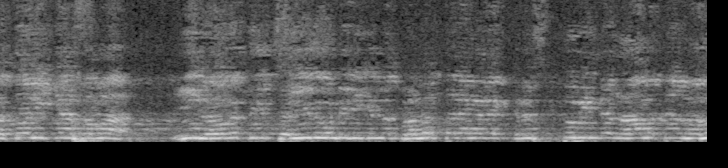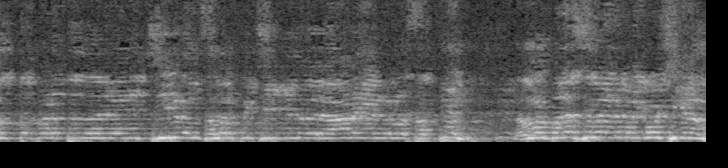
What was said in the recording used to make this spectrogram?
കത്തോലിക്ക സഭ ഈ ലോകത്തിൽ ചെയ്തുകൊണ്ടിരിക്കുന്ന പ്രവർത്തനങ്ങളെ ക്രിസ്തുവിന്റെ നാമത്തിൽ മഹത്വപ്പെടുത്തുന്നതിന് വേണ്ടി ജീവിതം സമർപ്പിച്ചിരിക്കുന്നവരാണ് എന്നുള്ള സത്യം നമ്മൾ പരസ്യമായിട്ട് പ്രഘോഷിക്കണം.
